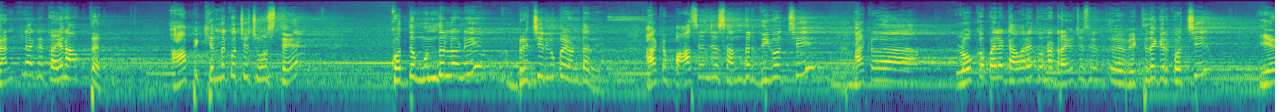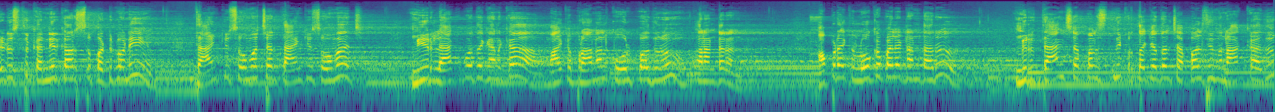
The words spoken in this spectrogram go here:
వెంటనే అక్కడ ట్రైన్ ఆపుతారు. ఆపి కిందకు వచ్చి చూస్తే కొద్ది ముందులోని బ్రిడ్జ్ ఇరిగిపోయి ఉంటుంది. ఆ యొక్క పాసెంజర్స్ అందరు దిగొచ్చి అక్కడ యొక్క లోకో పైలట్ ఎవరైతే ఉన్న డ్రైవ్ చేసే వ్యక్తి దగ్గరికి వచ్చి ఏడుస్తూ కన్నీరు కారుస్తూ పట్టుకొని thank you so much sir thank you so much మీరు లేకపోతే కనుక మా యొక్క ప్రాణాలు కోల్పోదును అని అంటారండి. అప్పుడు ఇక్కడ యొక్క లోకో పైలట్ అంటారు మీరు థ్యాంక్స్ చెప్పాల్సింది కృతజ్ఞతలు చెప్పాల్సింది నాకు కాదు.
